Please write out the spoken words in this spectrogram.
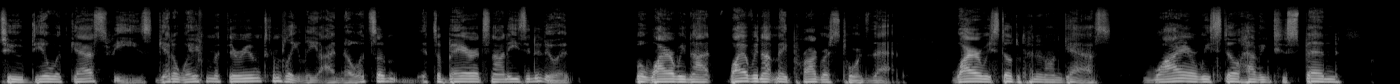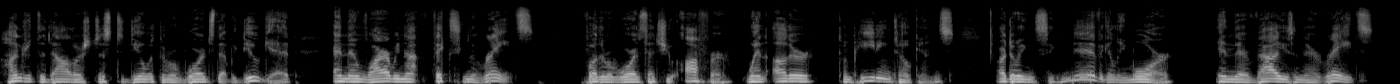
to deal with gas fees, get away from Ethereum completely. I know it's a it's a bear, it's not easy to do it. But why are we not why have we not made progress towards that? Why are we still dependent on gas? Why are we still having to spend hundreds of dollars just to deal with the rewards that we do get? And then why are we not fixing the rates for the rewards that you offer when other competing tokens are doing significantly more in their values and their rates,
